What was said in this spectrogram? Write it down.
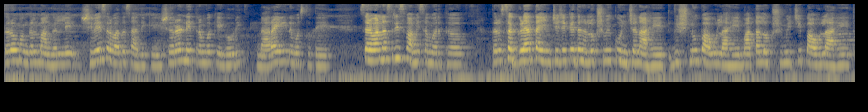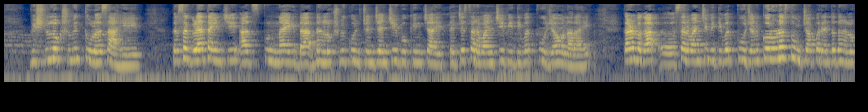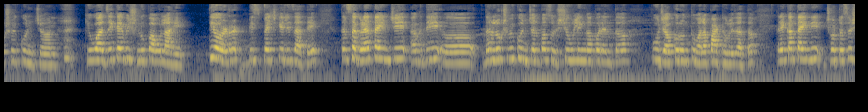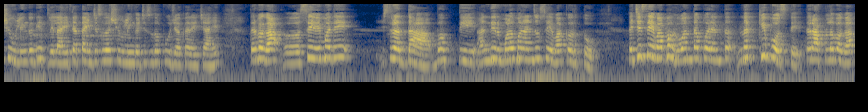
सर्व मंगल मांगल्ये. शिवे सर्वाद साधिके. शरण नेत्रंबके गौरी. नारायणी नमस्तुते. सर्वांना श्री स्वामी समर्थ. तर सगळ्या ताईंचे जे काही धनलक्ष्मी कुंचन आहेत विष्णू पाऊल आहे माता लक्ष्मीची पाऊल आहेत विष्णू लक्ष्मी तुळस आहे. तर सगळ्या ताईंची आज पुन्हा एकदा धनलक्ष्मी कुंचन ज्यांची बुकिंगची आहेत त्यांच्या सर्वांची विधिवत पूजा होणार आहे. कारण बघा सर्वांची विधिवत पूजन करूनच तुमच्यापर्यंत धनलक्ष्मी कुंचन किंवा जे काही विष्णू पाऊल आहे ती ऑर्डर डिस्पॅच केली जाते. तर सगळ्या ताईंचे अगदी धनलक्ष्मी कुंचनपासून शिवलिंगापर्यंत पूजा करून तुम्हाला पाठवलं जातं. तर एका ताईंनी छोटंसं शिवलिंग घेतलेलं आहे. त्या ताईंच्या सुद्धा शिवलिंगाची सुद्धा पूजा करायची आहे. तर बघा सेवेमध्ये श्रद्धा भक्ती आणि निर्मळ मनाने जो सेवा करतो त्याची सेवा भगवंतापर्यंत नक्की पोचते तर आपलं बघा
